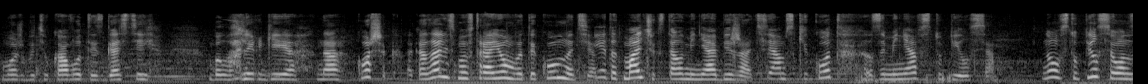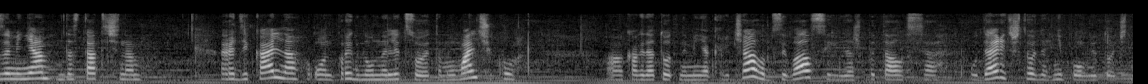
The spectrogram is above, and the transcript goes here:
Может быть, у кого-то из гостей была аллергия на кошек. Оказались мы втроем в этой комнате, и этот мальчик стал меня обижать. Сиамский кот за меня вступился. Но вступился он за меня достаточно радикально. Он прыгнул на лицо этому мальчику, а, когда тот на меня кричал, обзывался или даже пытался ударить, что ли, не помню точно.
